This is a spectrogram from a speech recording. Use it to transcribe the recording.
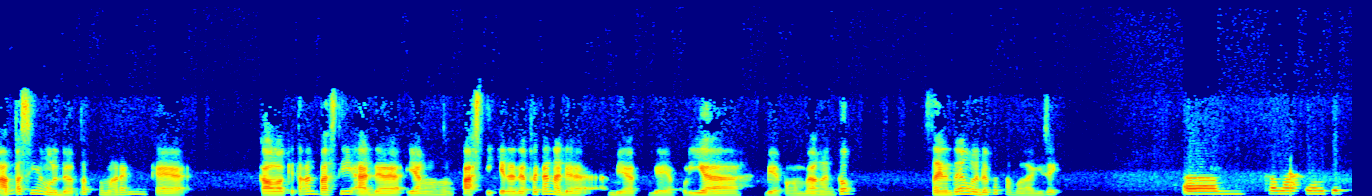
apa sih yang lu dapat kemarin kayak kalau kita kan pasti ada yang pasti kita dapat kan ada biaya biaya kuliah, biaya pengembangan tuh. Selain itu yang lu dapat apa lagi sih? Um, yang kita,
